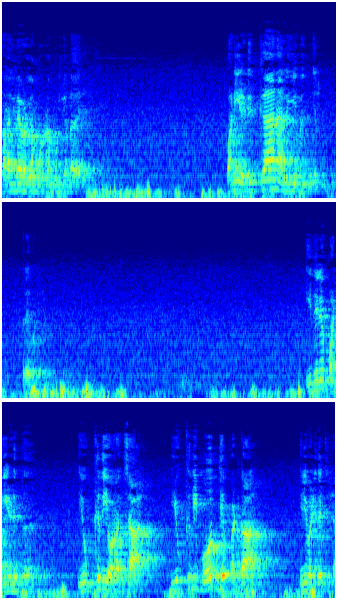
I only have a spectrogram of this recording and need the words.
കടലിലെ വെള്ളം മുഴുവൻ കുടിക്കേണ്ട കാര്യമില്ല. പണിയെടുക്കാൻ അറിയുമെങ്കിൽ ഇത്രേ പണി. ഇതിന് പണിയെടുത്ത് യുക്തി ഉറച്ചാൽ യുക്തി ബോധ്യപ്പെട്ടാൽ ഇനി വഴിതെറ്റില്ല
